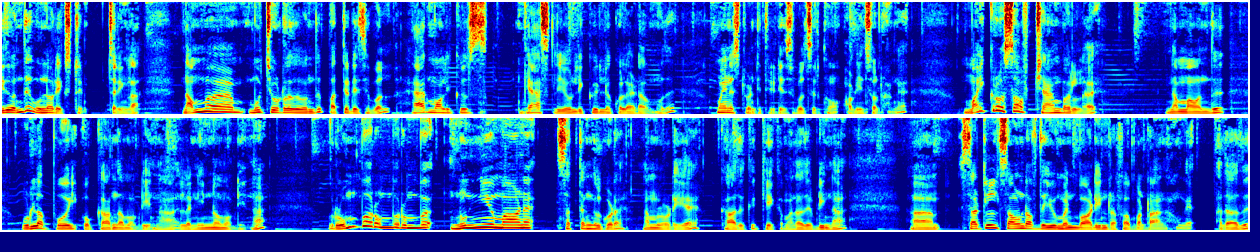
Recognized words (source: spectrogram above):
இது வந்து இன்னொரு எக்ஸ்ட்ரீம் சரிங்களா? நம்ம மூச்சு விடுறது வந்து பத்து டெசிபல் ஏர் மாலிகுல்ஸ் கேஸ்லேயோ லிக்விடில் கொலைட் ஆகும்போது மைனஸ் டுவெண்ட்டி த்ரீ டெசிபிள்ஸ் இருக்கும் அப்படின்னு சொல்கிறாங்க மைக்ரோசாஃப்ட் சேம்பரில் நம்ம வந்து உள்ளே போய் உட்காந்தோம் அப்படின்னா இல்லை நின்னோம் அப்படின்னா ரொம்ப ரொம்ப ரொம்ப நுண்ணியமான சத்தங்கள் கூட நம்மளுடைய காதுக்கு கேட்கும். அதாவது எப்படின்னா subtle sound of the human பாடின்னு ரெஃபர் பண்ணுறாங்க அவங்க. அதாவது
